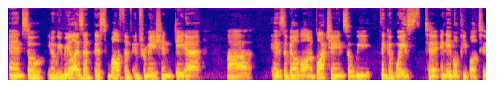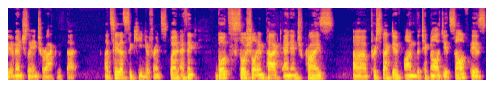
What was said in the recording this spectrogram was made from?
And so, you know, we realize that this wealth of information, data, uh, is available on a blockchain. So we think of ways to enable people to eventually interact with that. I'd say that's the key difference. But I think both social impact and enterprise uh, perspective on the technology itself is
